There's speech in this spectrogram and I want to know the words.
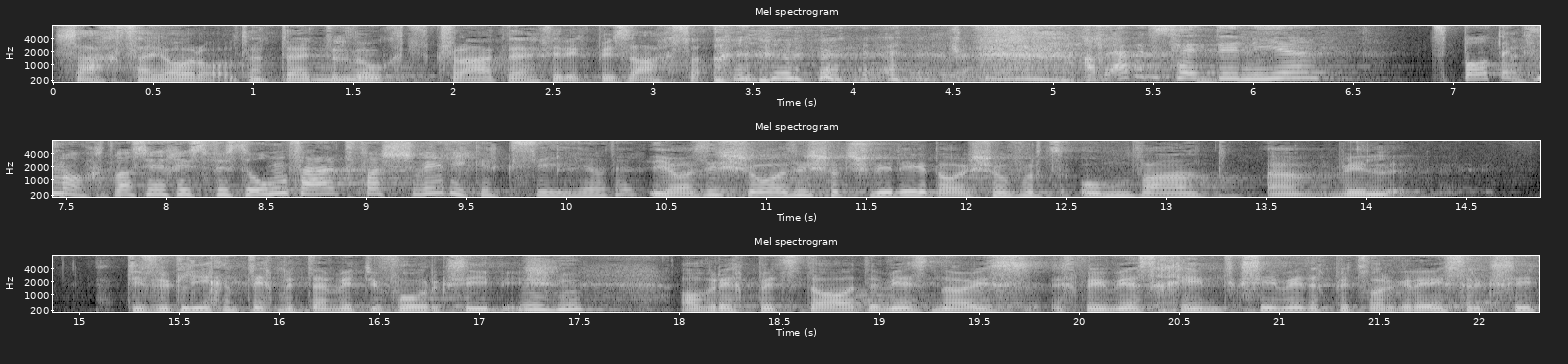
16 Jahre alt. Und dann hat der mhm. Doktor gefragt, ich gesagt, ich bin 16. Aber eben, das hat dir nie zu Boden gemacht. Wahrscheinlich ist es für das Umfeld fast schwieriger gewesen, oder? Ja, es ist schon, es ist schon schwieriger da, ist schon für das Umfeld, ähm, weil die vergleichen dich mit dem, wie du vorher bist. Mhm. Aber ich bin jetzt da, wie ein neues, ich bin wie ein Kind gewesen, ich bin zwar grösser gewesen,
